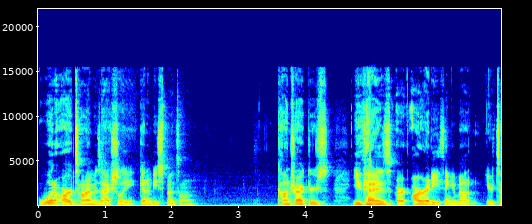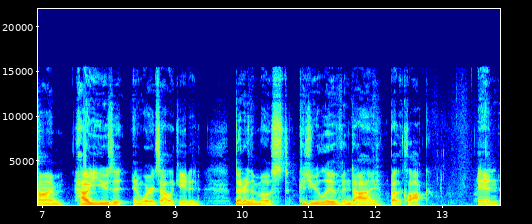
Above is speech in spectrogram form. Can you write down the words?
what our time is actually going to be spent on. Contractors, you guys are already thinking about your time, how you use it, and where it's allocated better than most because you live and die by the clock. And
